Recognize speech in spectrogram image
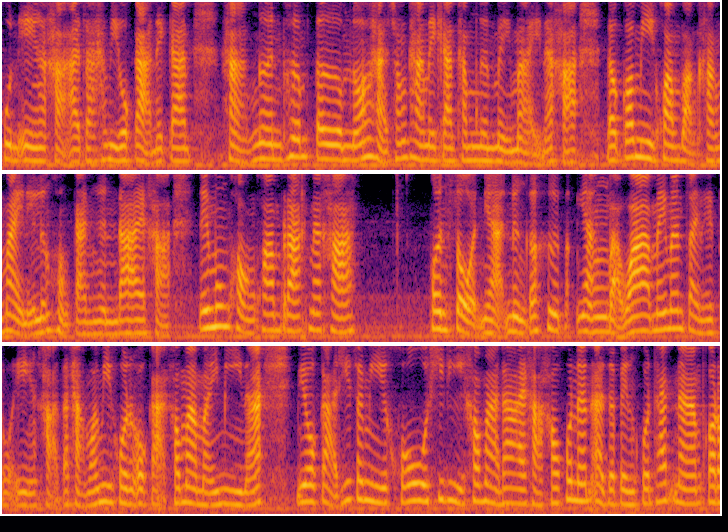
คุณเองอะค่ะ อาจจะมีโอกาสในการหาเงินเพิ่มเติมเนาะหาช่องทางในการทำเงินใหม่ ๆนะคะ แล้วก็มีความหวังครั้งใหม่ในเรื่องของการเงินได้ค่ะ ในมุมของความรักนะคะ คนโสดเนี่ยหนึ่งก็คือยังแบบว่าไม่มั่นใจในตัวเองค่ะ แต่ถามว่ามีคนโอกาสเข้ามาไหมมีนะ มีโอกาสที่จะมีคู่ที่ดีเข้ามาได้ค่ะ เขาคนนั้นอาจจะเป็นคนธาตุน้ำกร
